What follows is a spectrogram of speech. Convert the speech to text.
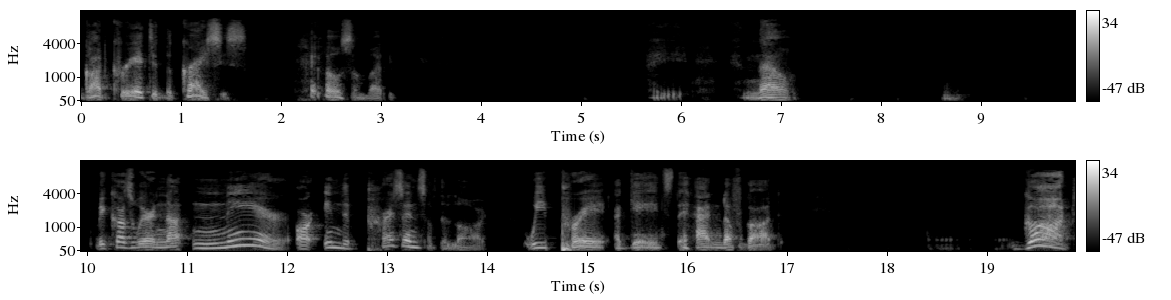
God created the crisis. Hello, somebody. Hey, now, because we're not near or in the presence of the Lord, we pray against the hand of God. God,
